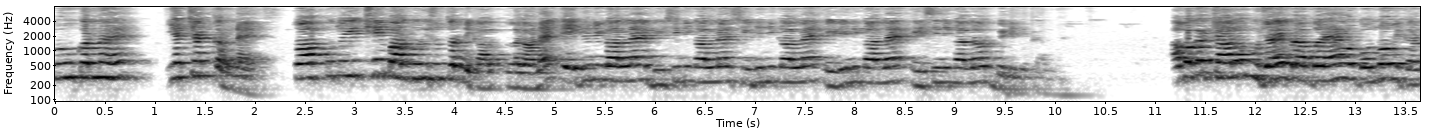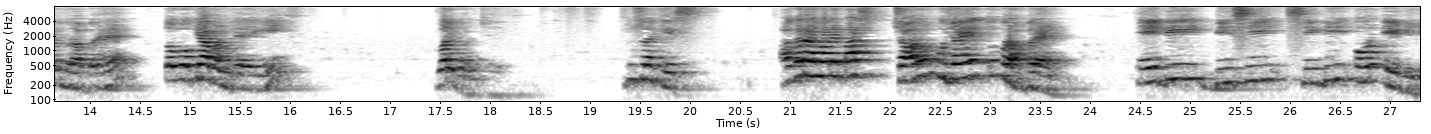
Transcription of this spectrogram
प्रूव करना है या चेक करना है। तो आपको तो ये छह बार दूरी सूत्र निकाल, लगाना है। ए बी निकालना है बी सी निकालना है सी डी निकालना है ए डी निकालना है ए सी निकालना है और बी डी निकालना है। अब अगर चारों भुजाएँ बराबर है और दोनों विकर्ण बराबर है तो वो क्या बन जाएगी? वर्ग बन जाएगी। दूसरा केस, अगर हमारे पास चारों भुजाएँ तो बराबर है A B B C C D और ए डी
